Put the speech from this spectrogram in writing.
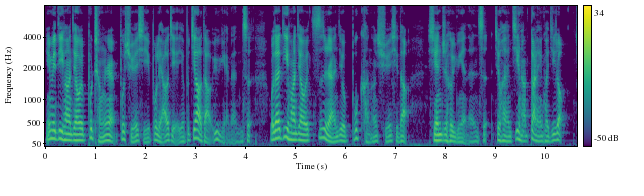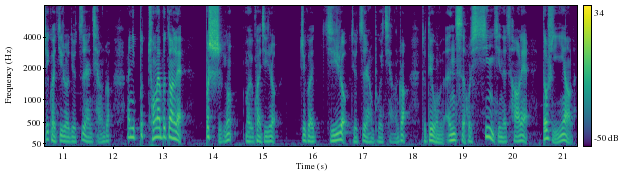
因为地方教会不承认、不学习、不了解，也不教导预言的恩赐，我在地方教会自然就不可能学习到先知和预言的恩赐。就好像经常锻炼一块肌肉，这块肌肉就自然强壮；而你不从来不锻炼、不使用某一块肌肉，这块肌肉就自然不会强壮。这对我们的恩赐或者信心的操练都是一样的。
